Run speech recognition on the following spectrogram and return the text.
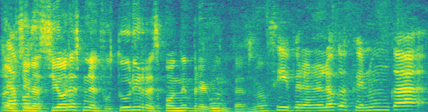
alucinaciones con el futuro y responden preguntas, ¿no? Sí, pero lo loco es que nunca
